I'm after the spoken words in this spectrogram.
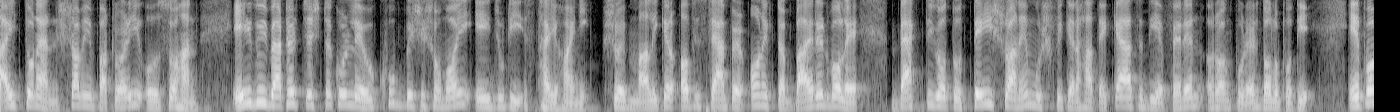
দায়িত্ব নেন শামীম পাটোয়ারি ও সোহান। এই দুই ব্যাটার চেষ্টা করলেও খুব বেশি সময় এই জুটি স্থায়ী হয়নি। শোয়েব মালিকের অফিস স্ট্যাম্পের অনেকটা বাইরের বলে ব্যক্তিগত তেইশ রানে মুশফিকের হাতে ক্যাচ দিয়ে ফেরেন রংপুরের দলপতি। এরপর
